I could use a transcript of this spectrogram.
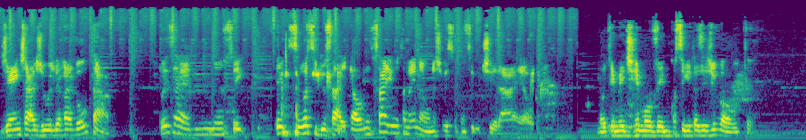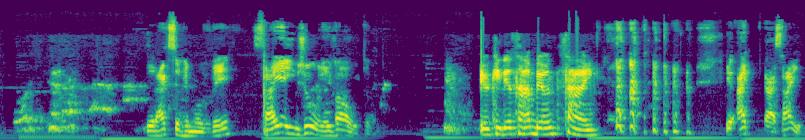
Gente, a Júlia vai voltar. Pois é, não sei. Você você conseguiu sair? Ela não saiu também, não. Deixa eu ver se eu consigo tirar ela. Eu tenho medo de remover e não conseguir trazer de volta. Será que se eu remover? Sai aí, Júlia, e volta. Eu queria saber onde sai. Ah, saiu.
